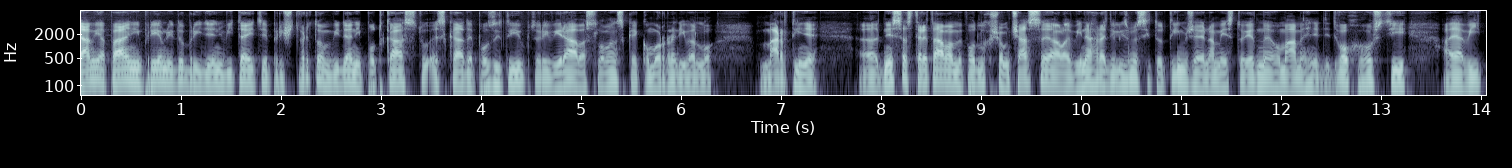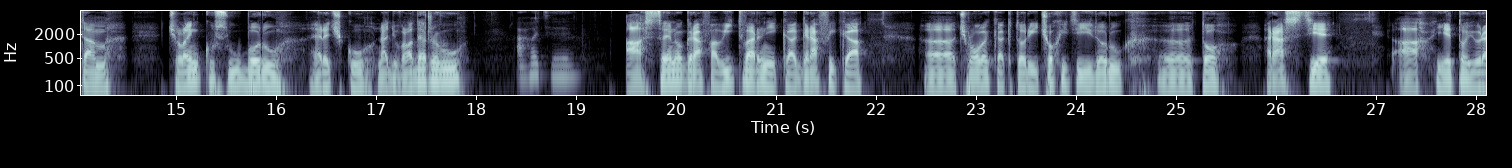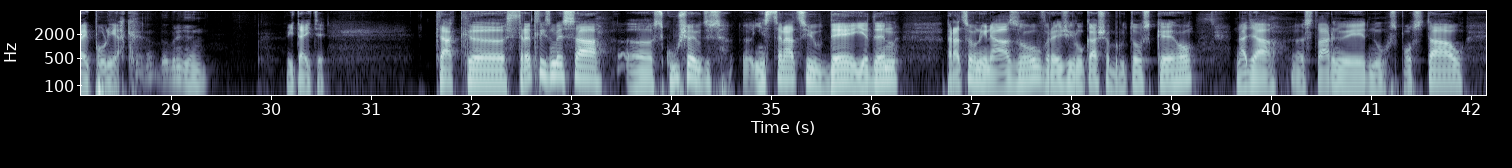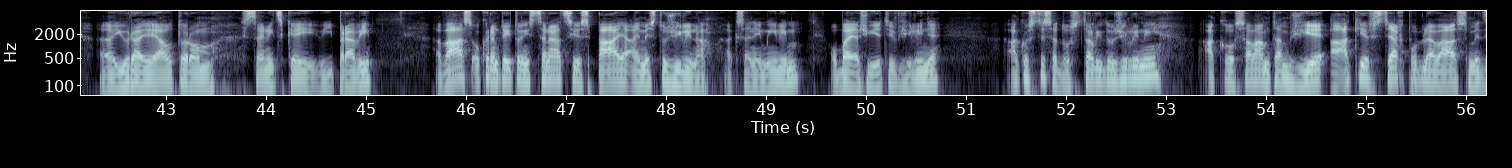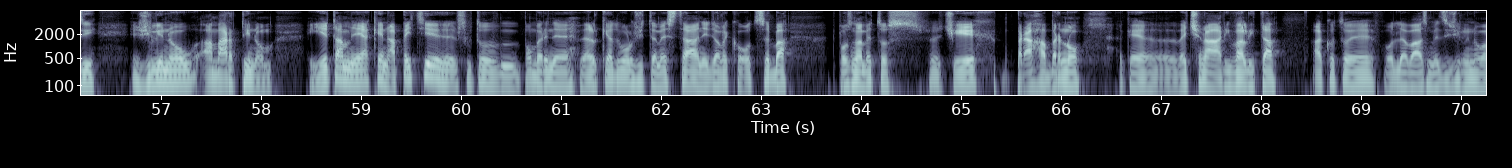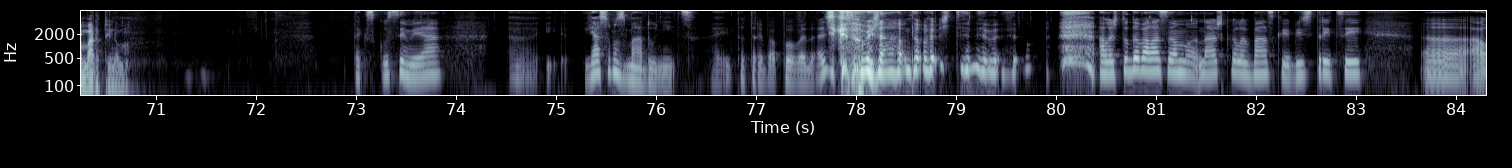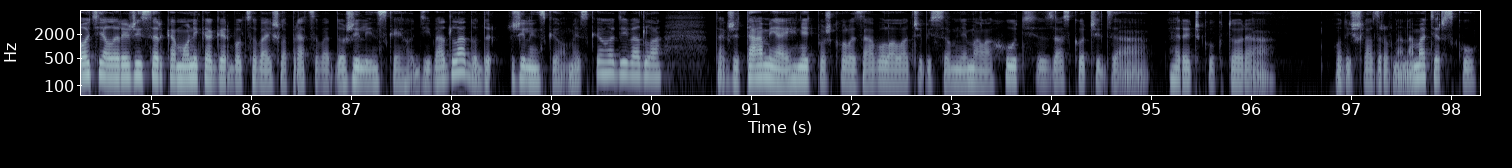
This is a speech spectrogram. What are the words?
Dámy a páni, príjemný dobrý deň. Vítajte pri štvrtom vydaní podcastu SKD Pozitív, ktorý vyrába Slovenské komorné divadlo v Martine. E, dnes sa stretávame po dlhšom čase, ale vynahradili sme si to tým, že na miesto jedného máme hneď dvoch hostí a ja vítam členku súboru, herečku Naďu Vladařovú. Ahojte. A scenografa, výtvarníka, grafika, e, človeka, ktorý čo chytí do rúk, e, to rastie a je to Juraj Poliak. Dobrý deň. Vítajte. Tak e, stretli sme sa e, skúšajúc inscenáciu D1, pracovný názov v režii Lukáša Brutovského. Nadia e, stvárňuje jednu z postav, Jura je autorom scenickej výpravy. Vás okrem tejto inscenácie spája aj mesto Žilina, ak sa nemýlim. Obaja žijete v Žiline. Ako ste sa dostali do Žiliny? Ako sa vám tam žije? A aký je vzťah podľa vás medzi Žilinou a Martinom? Je tam nejaké napätie? Sú to pomerne veľké a dôležité mestá nedaleko od seba. Poznáme to z Čiech, Praha, Brno, také väčšiná rivalita. Ako to je podľa vás medzi Žilinou a Martinom? Tak skúsim ja. E, ja som z Maduníc, hej, to treba povedať, kto by náhodou ešte nevedel. Ale študovala som na škole v Banskej Bystrici, a odtiaľ režisérka Monika Gerbocová išla pracovať do Žilinského divadla, do Žilinského mestského divadla. Takže tá mi aj hneď po škole zavolala, či by som nemala chuť zaskočiť za herečku, ktorá odišla zrovna na matersku.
